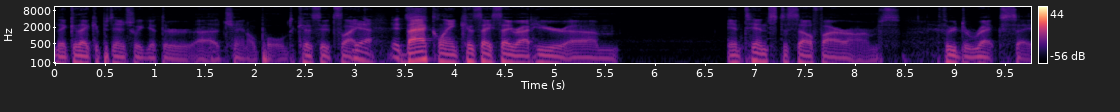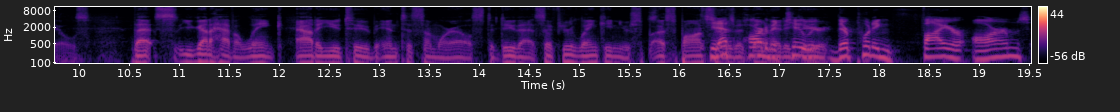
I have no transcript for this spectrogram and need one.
They could they could potentially get their uh, channel pulled because it's like Yeah, it's- backlink because they say right here um, intends to sell firearms through direct sales. That's you got to have a link out of YouTube into somewhere else to do that. So if you're linking your sp- a sponsor, see that's that part of it too. They're putting firearms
